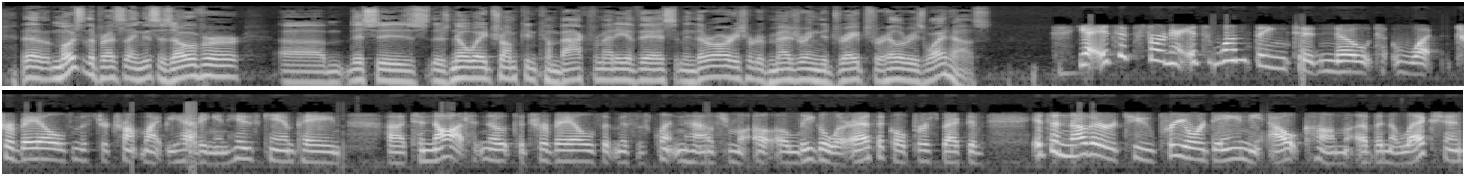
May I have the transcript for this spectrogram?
the, most of the press saying this is over. Um, this is there's no way Trump can come back from any of this. I mean, they're already sort of measuring the drapes for Hillary's White House. Yeah, it's extraordinary. It's one thing to note what travails Mr. Trump might be having in his campaign, uh, to not note the travails that Mrs. Clinton has from a, a legal or ethical perspective. It's another to preordain the outcome of an election.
